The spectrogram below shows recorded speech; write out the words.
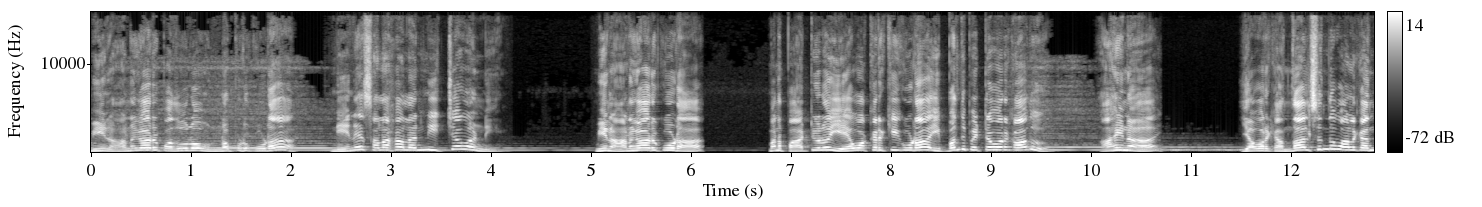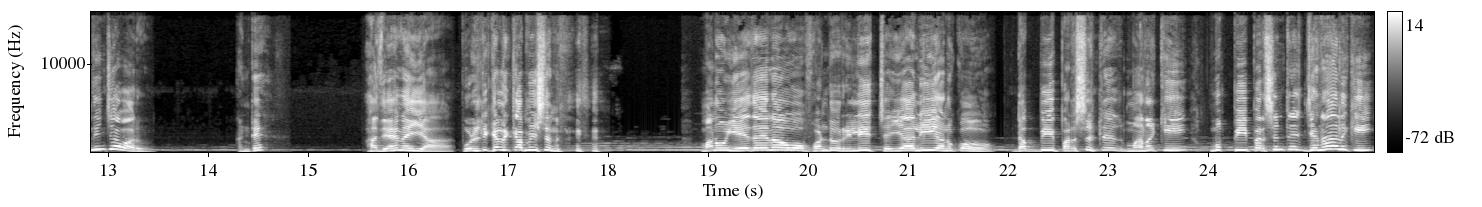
మీ నాన్నగారు పదవిలో ఉన్నప్పుడు కూడా నేనే సలహాలన్నీ ఇచ్చేవాణ్ణి. మీ నాన్నగారు కూడా మన పార్టీలో ఏ ఒక్కరికి కూడా ఇబ్బంది పెట్టేవారు కాదు. ఆయన ఎవరికి అందాల్సింది వాళ్ళకి అందించేవారు. అంటే? అదేనయ్యా పొలిటికల్ కమిషన్ మనం ఏదైనా ఓ ఫండ్ రిలీజ్ చెయ్యాలి అనుకో డెబ్బై పర్సెంటేజ్ మనకి ముప్పై పర్సెంటేజ్ జనాలకి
